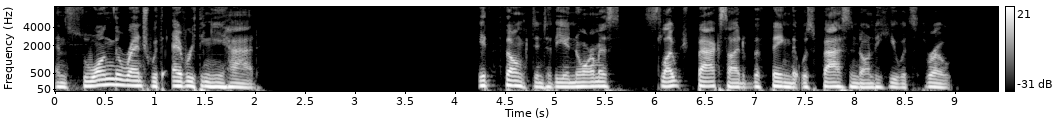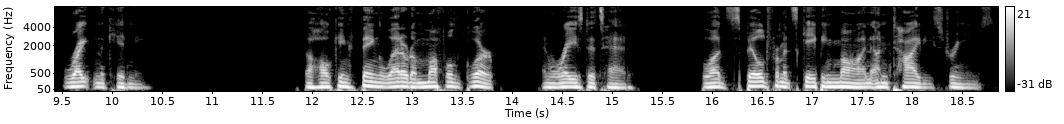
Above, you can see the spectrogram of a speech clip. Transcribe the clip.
and swung the wrench with everything he had. It thunked into the enormous, slouched backside of the thing that was fastened onto Hewitt's throat, right in the kidney. The hulking thing let out a muffled glurp and raised its head. Blood spilled from its gaping maw in untidy streams.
